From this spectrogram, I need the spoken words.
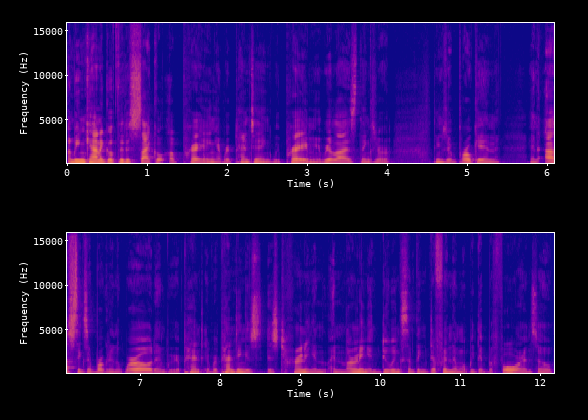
And we can kind of go through this cycle of praying and repenting. We pray and we realize things are things are broken and us, things are broken in the world, and we repent. And repenting is is turning and, and learning and doing something different than what we did before. And so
